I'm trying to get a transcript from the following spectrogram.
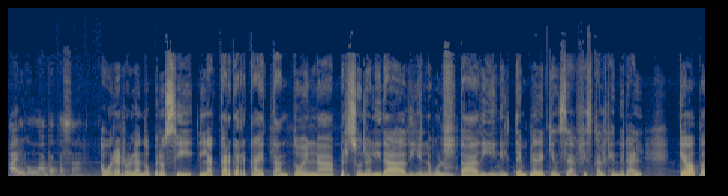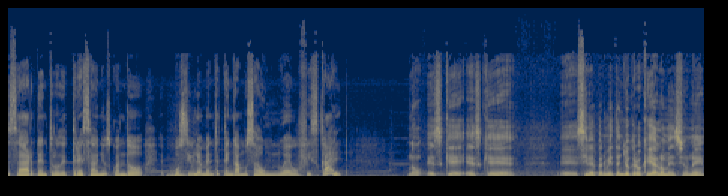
algo más va a pasar. Ahora, Rolando, pero si la carga recae tanto en la personalidad y en la voluntad y en el temple de quien sea fiscal general, ¿qué va a pasar dentro de tres años cuando posiblemente tengamos a un nuevo fiscal? No, es que, es que, eh, si me permiten, yo creo que ya lo mencioné.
